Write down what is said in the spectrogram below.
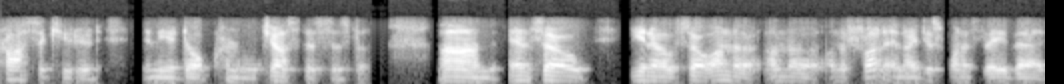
prosecuted in the adult criminal justice system. Um, and so, you know, so on the on the on the front end, I just want to say that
